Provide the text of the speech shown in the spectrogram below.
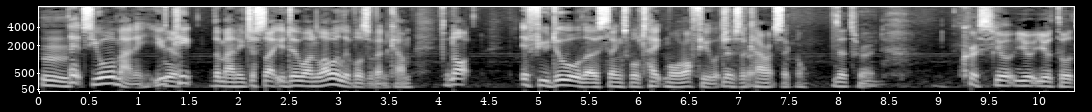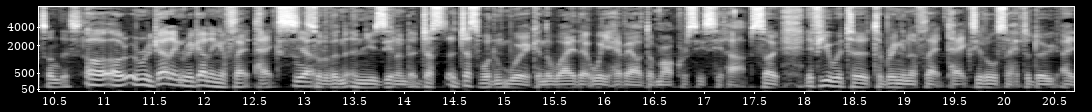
mm. that's your money. You keep the money just like you do on lower levels of income, not if you do all those things, we'll take more off you, which That's is the right. current signal. That's right. Chris, your, your, your thoughts on this? Oh, oh, regarding regarding a flat tax, yeah. sort of in, in, New Zealand, it just it just wouldn't work in the way that we have our democracy set up. So, if you were to, to bring in a flat tax, you'd also have to do a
